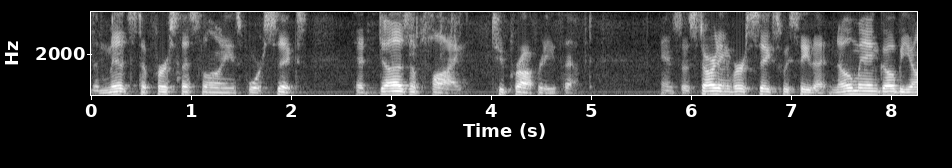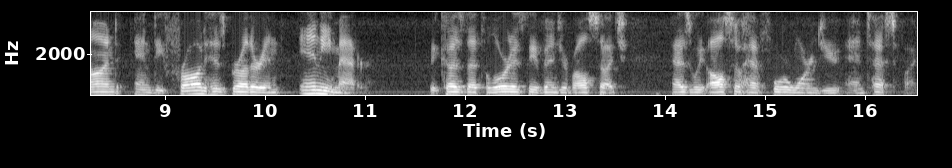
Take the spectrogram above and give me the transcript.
the midst of 1 Thessalonians 4 6 that does apply to property theft. And so, starting verse 6, we see that no man go beyond and defraud his brother in any matter, because that the Lord is the avenger of all such, as we also have forewarned you and testified.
